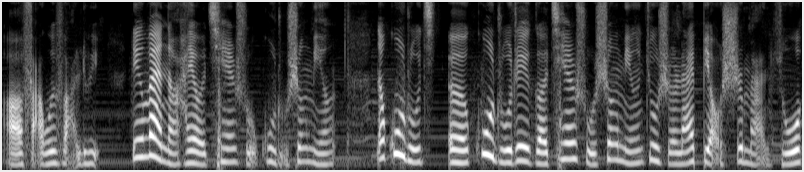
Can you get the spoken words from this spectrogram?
啊法规法律。另外呢，还要签署雇主声明。那雇主呃，雇主这个签署声明就是来表示满足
